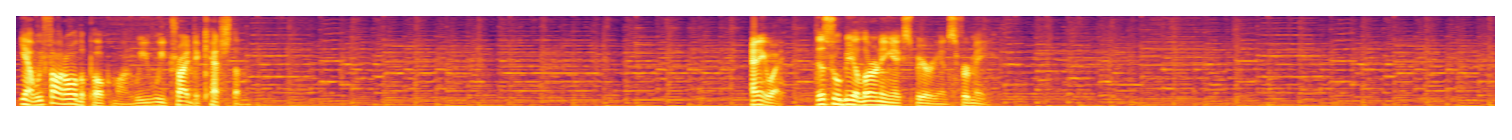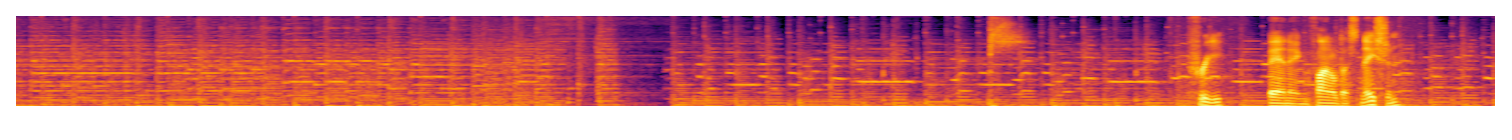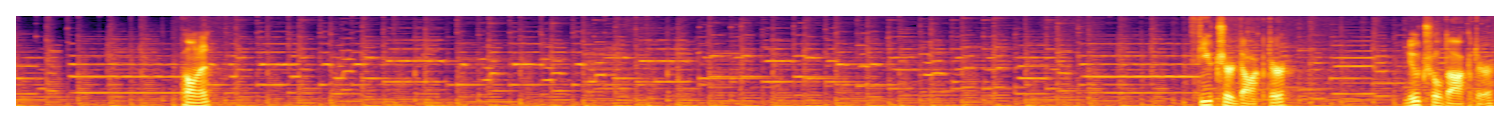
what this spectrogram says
Yeah, we fought all the Pokemon. We we tried to catch them. Anyway, this will be a learning experience for me. Free, banning Final Destination. Opponent. Future Doctor, Neutral Doctor,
